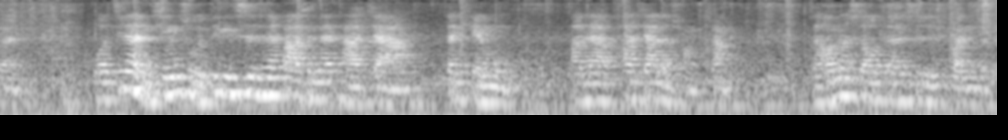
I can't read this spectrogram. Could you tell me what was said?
分。我记得很清楚，第一次是发生在他家，在天母，他家他家的床上，然后那时候灯是关着的。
